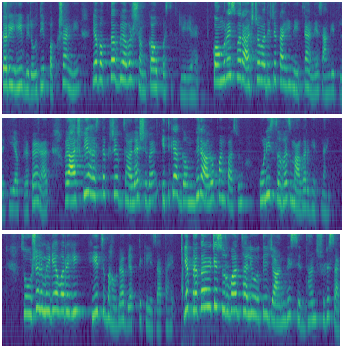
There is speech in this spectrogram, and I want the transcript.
तरीही विरोधी पक्षांनी या वक्तव्यावर शंका उपस्थित केली आहे. काँग्रेस व राष्ट्रवादीच्या काही नेत्यांनी सांगितलं की या प्रकरणात राजकीय हस्तक्षेप झाल्याशिवाय इतक्या गंभीर आरोपांपासून कोणी सहज माघार घेत नाही. सोशल मीडियावरही हीच भावना व्यक्त केली जात आहे. या प्रकरणाची सुरुवात झाली होती जान्हवी सिद्धांत शिरसाट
